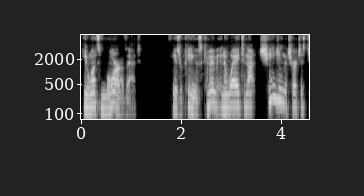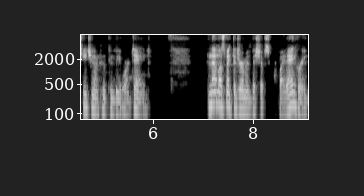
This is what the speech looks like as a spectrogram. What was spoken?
He wants more of that. He is repeating his commitment in a way to not changing the church's teaching on who can be ordained. and that must make the German bishops quite angry.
